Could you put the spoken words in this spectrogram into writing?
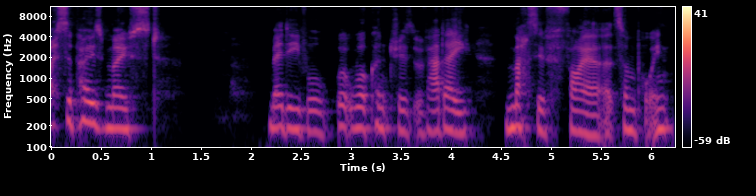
I suppose most medieval well countries have had a massive fire at some point,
